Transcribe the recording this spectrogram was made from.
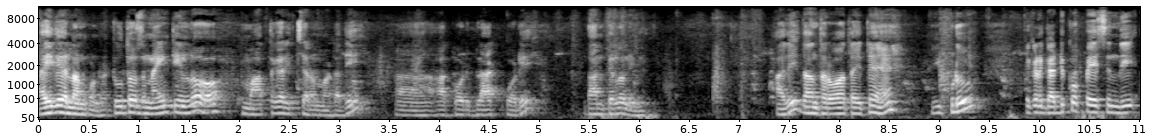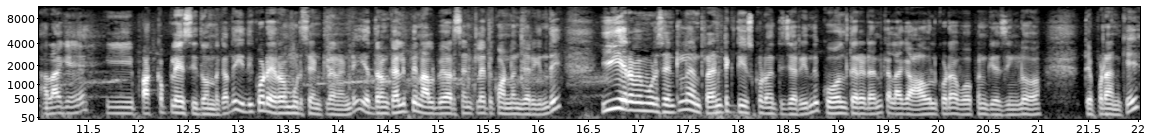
ఐదేళ్ళు అనుకుంటా. టూ థౌజండ్ నైన్టీన్లో మా అత్తగారు ఇచ్చారనమాట అది. ఆ, ఆ కోడి బ్లాక్ కోడి. దాని పిల్లలు ఇవి. అది. దాని తర్వాత అయితే ఇప్పుడు ఇక్కడ గడ్డి కుప్ప వేసింది. అలాగే ఈ పక్క ప్లేస్ ఇది ఉంది కదా ఇది కూడా ఇరవై మూడు సెంట్లేనండి. ఇద్దరం కలిపి నలభై ఆరు సెంట్లు అయితే కొనడం జరిగింది. ఈ ఇరవై మూడు సెంట్లు నేను రెంట్కి తీసుకోవడం అయితే జరిగింది. కోల్ తెరడానికి అలాగే ఆవులు కూడా ఓపెన్ గేజింగ్లో తిప్పడానికి.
